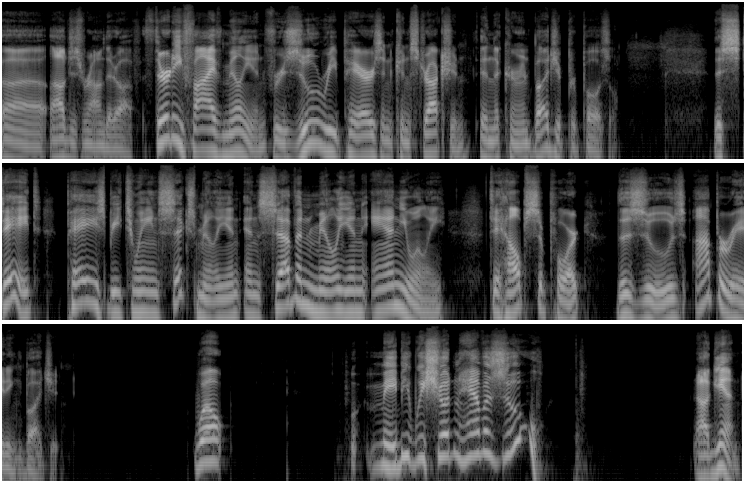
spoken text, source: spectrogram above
uh, I'll just round it off, 35 million for zoo repairs and construction in the current budget proposal. The state pays between 6 million and 7 million annually to help support the zoo's operating budget. Well, maybe we shouldn't have a zoo. Now again,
